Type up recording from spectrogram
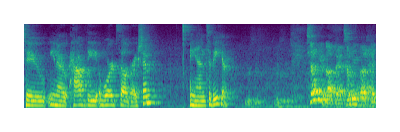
to you know have the award celebration and to be here. Tell me about that. Tell me about how.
